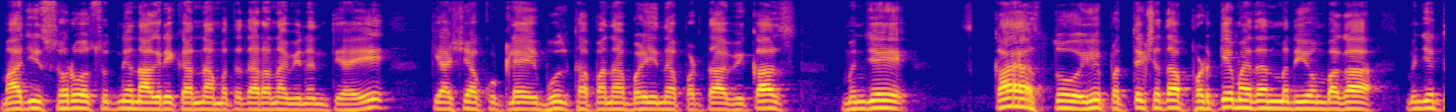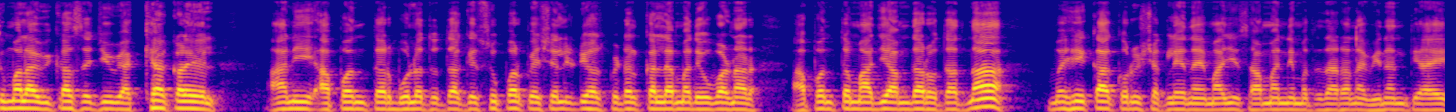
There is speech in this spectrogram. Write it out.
माझी सर्व सुज्ञ नागरिकांना मतदारांना विनंती आहे की अशा कुठल्याही भूलथापांना बळी न पडता विकास म्हणजे काय असतो हे प्रत्यक्षतः फडके मैदानमध्ये येऊन बघा. म्हणजे तुम्हाला विकासाची व्याख्या कळेल. आणि आपण तर बोलत होता की सुपर स्पेशालिटी हॉस्पिटल कल्याणमध्ये उभारणार. आपण तर माझे आमदार होतात ना. मग हे का करू शकले नाही? माझी सामान्य मतदारांना विनंती आहे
